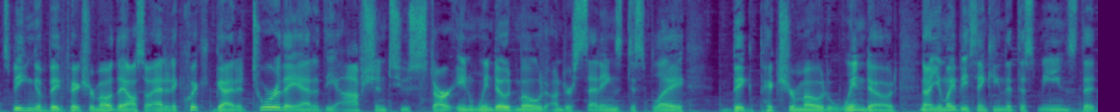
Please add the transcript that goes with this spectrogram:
Speaking of big picture mode, they also added a quick guided tour. They added the option to start in windowed mode under settings, display, big picture mode windowed. Now, you might be thinking that this means that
